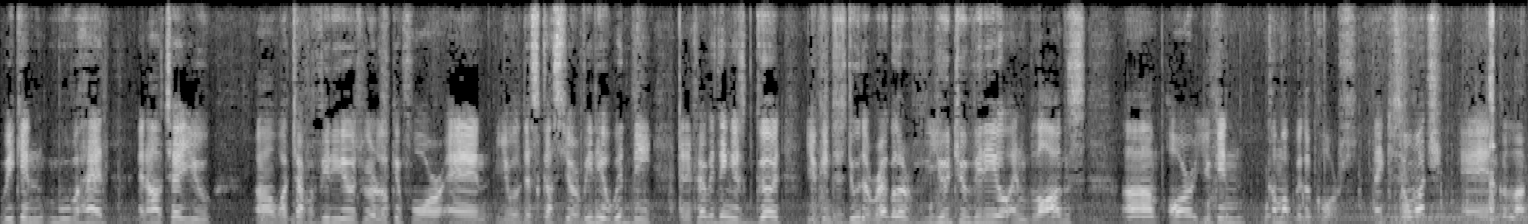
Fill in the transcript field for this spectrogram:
we can move ahead and I'll tell you uh, what type of videos we are looking for and you will discuss your video with me. And if everything is good you can just do the regular youtube video and blogs um, or you can come up with a course. Thank you so much and good luck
